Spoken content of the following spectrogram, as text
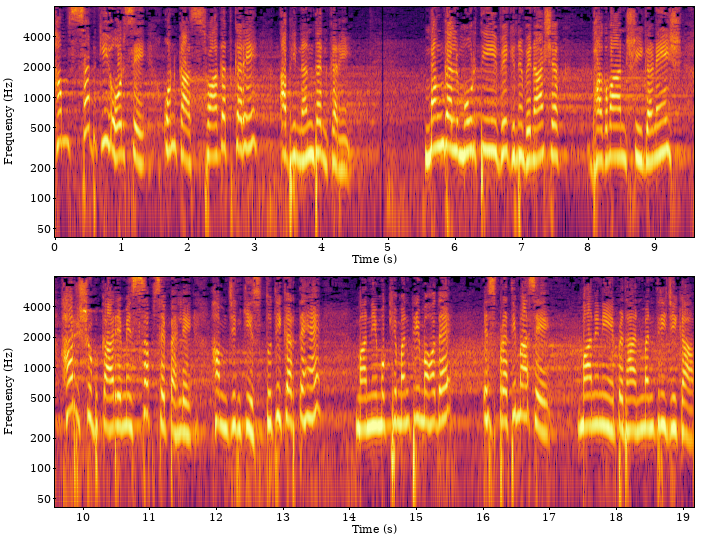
हम सब की ओर से उनका स्वागत करें, अभिनंदन करें। मंगल मूर्ति, विघ्न विनाशक, भगवान श्री गणेश, हर शुभ कार्य में सबसे पहले हम जिनकी स्तुति करते हैं, माननीय मुख्यमंत्री महोदय, इस प्रतिमा से माननीय प्रधानमंत्री जी का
